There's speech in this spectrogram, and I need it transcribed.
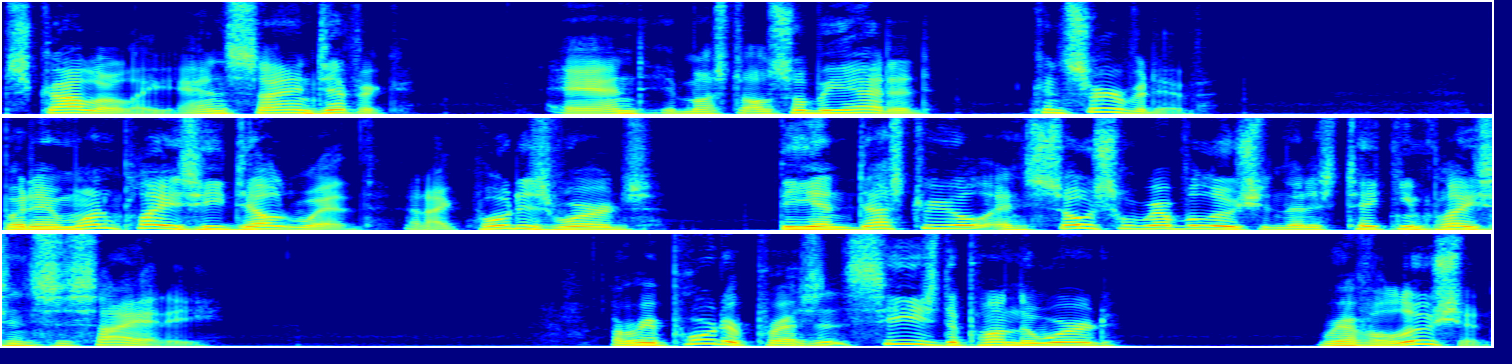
scholarly, and scientific, and, it must also be added, conservative. But in one place he dealt with, and I quote his words, the industrial and social revolution that is taking place in society. A reporter present seized upon the word revolution,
